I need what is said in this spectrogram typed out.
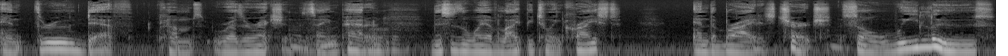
and through death comes resurrection. Same pattern. This is the way of life between Christ and the bride, is church. So we lose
